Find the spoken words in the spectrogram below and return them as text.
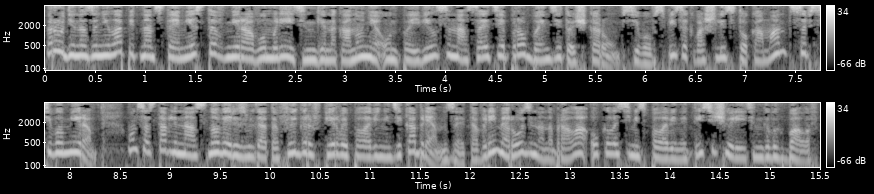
Родина заняла 15 место в мировом рейтинге. Накануне он появился на сайте probenzi.ru. Всего в список вошли 100 команд со всего мира. Он составлен на основе результатов игр в первой половине декабря. За это время Родина набрала около 7,5 тысяч рейтинговых баллов.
